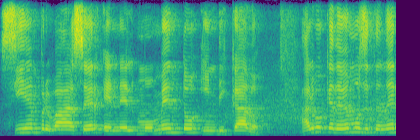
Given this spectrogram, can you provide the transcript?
Siempre va a ser en el momento indicado. Algo que debemos de tener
